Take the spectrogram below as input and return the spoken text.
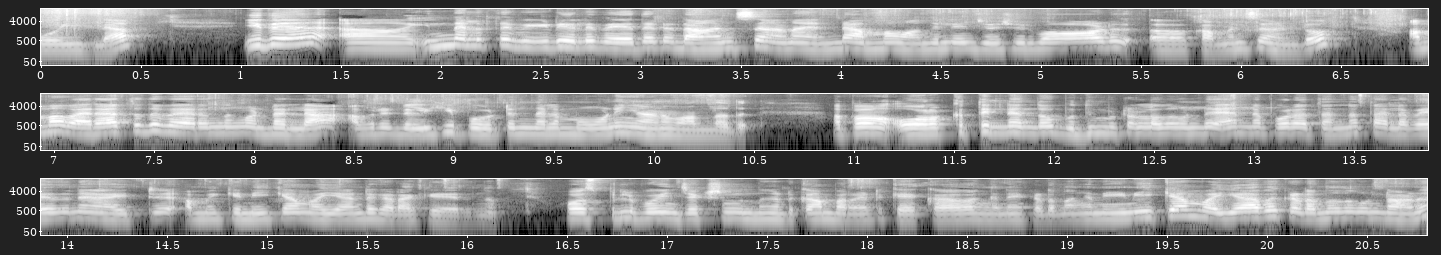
പോയില്ല. ഇത് ഇന്നലത്തെ വീഡിയോയിൽ വേദയുടെ ഡാൻസ് കാണാൻ എന്റെ അമ്മ വന്നില്ലെന്ന് ചോദിച്ചു ഒരുപാട് കമൻസ് കണ്ടു. അമ്മ വരാത്തത് വേറൊന്നും കൊണ്ടല്ല. അവർ ഡൽഹി പോയിട്ട് ഇന്നലെ മോർണിംഗ് ആണ് വന്നത്. അപ്പോൾ ഉറക്കത്തിന്റെ എന്തോ ബുദ്ധിമുട്ടുള്ളത് കൊണ്ട് എന്നെ പോലെ തന്നെ തലവേദന ആയിട്ട് അമ്മയ്ക്ക് എണീക്കാൻ വയ്യാണ്ട് കിടക്കുകയായിരുന്നു. ഹോസ്പിറ്റലിൽ പോയി ഇഞ്ചക്ഷൻ ഒന്നും എടുക്കാൻ പറഞ്ഞിട്ട് കേൾക്കാതെ അങ്ങനെ കിടന്ന് അങ്ങനെ എണീക്കാൻ വയ്യാതെ കിടന്നത് കൊണ്ടാണ്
